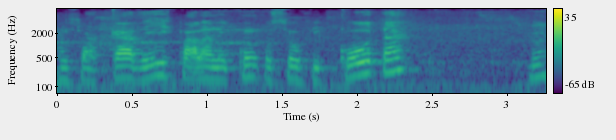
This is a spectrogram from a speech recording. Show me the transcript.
Na sua casa aí, falando aí como o seu ficou, tá? Hum.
